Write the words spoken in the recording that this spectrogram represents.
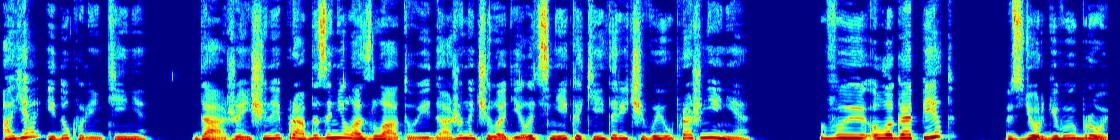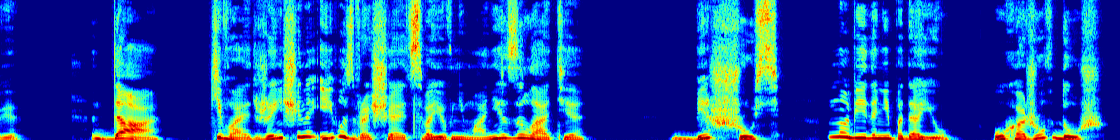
А я иду к Валентине. Да, женщина и правда заняла Злату и даже начала делать с ней какие-то речевые упражнения. «Вы логопед?» — вздергиваю брови. «Да!» — кивает женщина и возвращает свое внимание Злате. Бешусь, но вида не подаю. Ухожу в душ.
